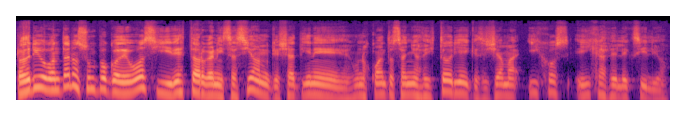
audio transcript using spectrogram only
Rodrigo, contanos un poco de vos y de esta organización que ya tiene unos cuantos años de historia y que se llama Hijos e Hijas del Exilio.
